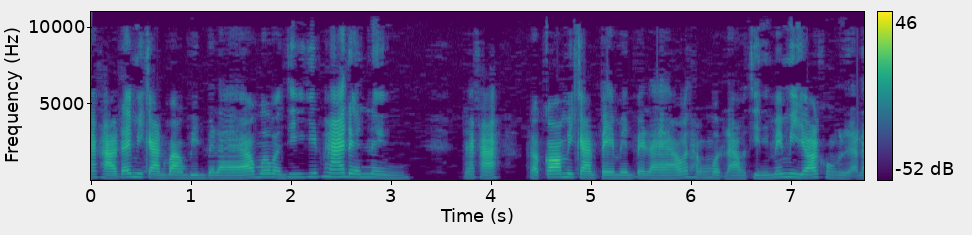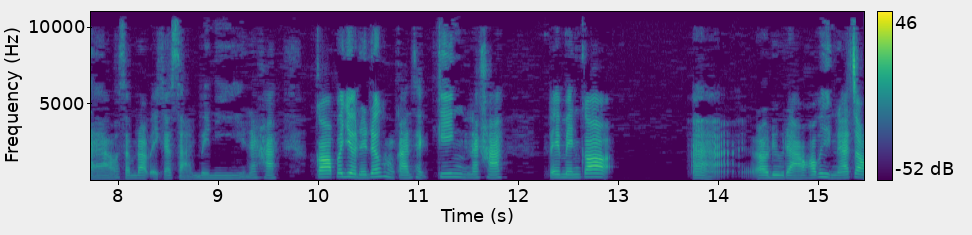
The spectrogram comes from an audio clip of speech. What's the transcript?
นะคะ ได้มีการวางบินไปแล้ว เมื่อวันที่ 25 เดือนหนึ่งนะคะ แล้วก็มีการเปย์เมนต์ไปแล้วทั้งหมดแล้ว ทีนี้ไม่มียอดคงเหลือแล้วสำหรับเอกสารใบนี้นะคะ ก็ประโยชน์ในเรื่องของการแท็กกิ้งนะคะ เปเมนต์ก็อ่าเราดิวดาวเข้าไปถึงหน้าจอ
